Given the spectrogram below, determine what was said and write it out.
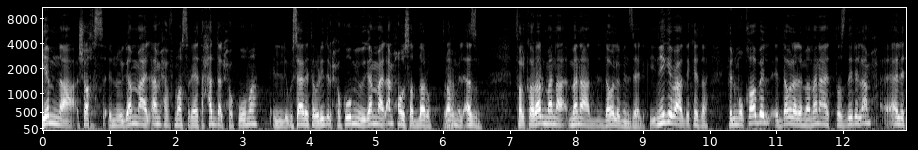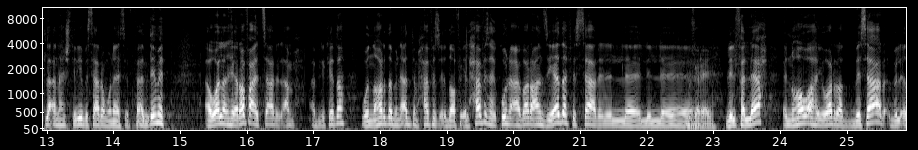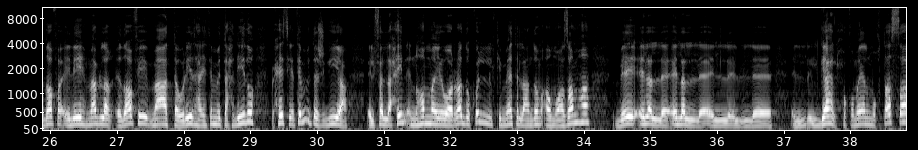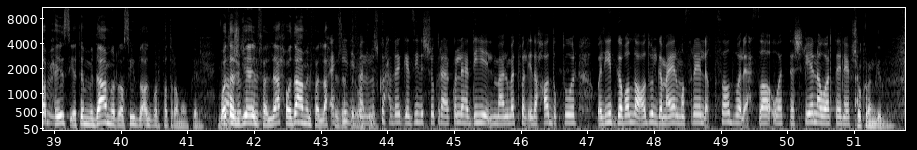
يمنع شخص إنه يجمع القمح في مصر يتحدى الحكومة وسعر توريد الحكومي ويجمع القمح ويصدره رغم نعم. الأزمة. فالقرار منع منع الدولة من ذلك. نيجي بعد كده في المقابل الدولة لما منعت تصدير القمح قالت لا أنا هشتريه بسعر مناسب. فقدمت اولا هي رفعت سعر القمح قبل كده والنهاردة بنقدم حافز إضافي. الحافز هيكون عبارة عن زيادة في السعر لل... لل... للفلاح إن هو هيورد بسعر بالإضافة إليه مبلغ إضافي مع التوريد هيتم تحديده بحيث يتم تشجيع الفلاحين إن هم يوردوا كل الكميات اللي عندهم أو معظمها إلى ال إلى ال ال الجهة الحكومية المختصة بحيث يتم دعم الرصيد لأكبر فترة ممكنة. وتشجيع الفلاح ودعم الفلاح أكيد يا فندم نشكر حضرتك جزيل الشكر على كل هذه المعلومات والإيضاحات. دكتور وليد جاب الله عضو الجمعية المصرية للاقتصاد والإحصاء والتشريع نورتنا شكرا جدا.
